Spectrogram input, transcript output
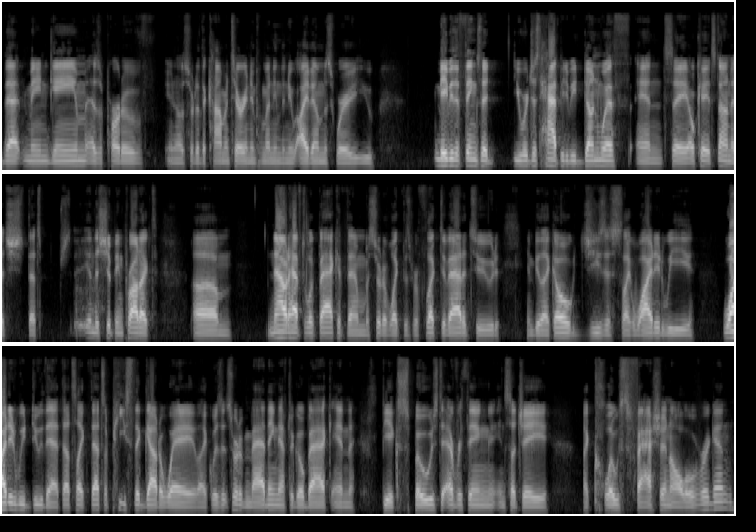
that main game as a part of you know sort of the commentary and implementing the new items where you maybe the things that you were just happy to be done with and say, okay, it's done. It's that's in the shipping product. Um, now to have to look back at them with sort of like this reflective attitude and be like, oh Jesus, like why did we why did we do that? That's like that's a piece that got away. Like was it sort of maddening to have to go back and be exposed to everything in such a like close fashion all over again?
